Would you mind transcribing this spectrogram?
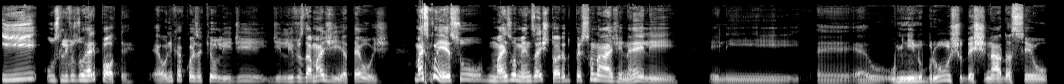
e os livros do Harry Potter. É a única coisa que eu li de, de livros da magia até hoje. mas conheço mais ou menos a história do personagem, né? Ele, ele é, era o, o, menino bruxo destinado a ser o,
